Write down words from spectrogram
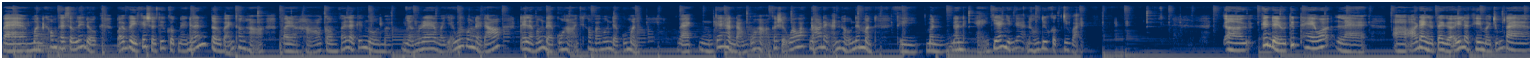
và mình không thể xử lý được bởi vì cái sự tiêu cực này đến từ bản thân họ và họ cần phải là cái người mà nhận ra và giải quyết vấn đề đó. Đây là vấn đề của họ chứ không phải vấn đề của mình. Và ừ, cái hành động của họ cái sự quá quắt đó đang ảnh hưởng đến mình thì mình nên hạn chế những cái ảnh hưởng tiêu cực như vậy. À, cái điều tiếp theo á, là à, ở đây người ta gợi ý là khi mà chúng ta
